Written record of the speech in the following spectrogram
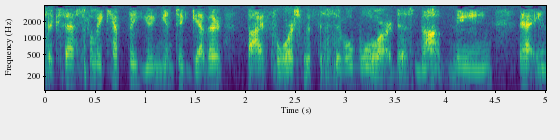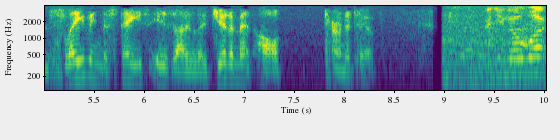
successfully kept the Union together by force with the Civil War does not mean that enslaving the states is a legitimate alternative. And you know what?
